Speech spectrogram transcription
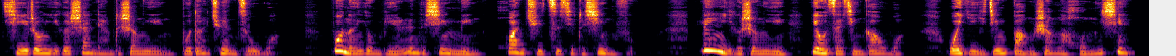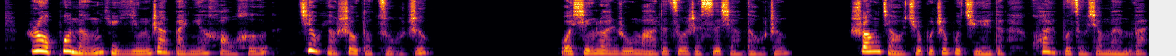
其中一个善良的声音不断劝阻我，不能用别人的性命换取自己的幸福；另一个声音又在警告我，我已经绑上了红线，若不能与迎战百年好合。就要受到诅咒。我心乱如麻的做着思想斗争，双脚却不知不觉的快步走向门外。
